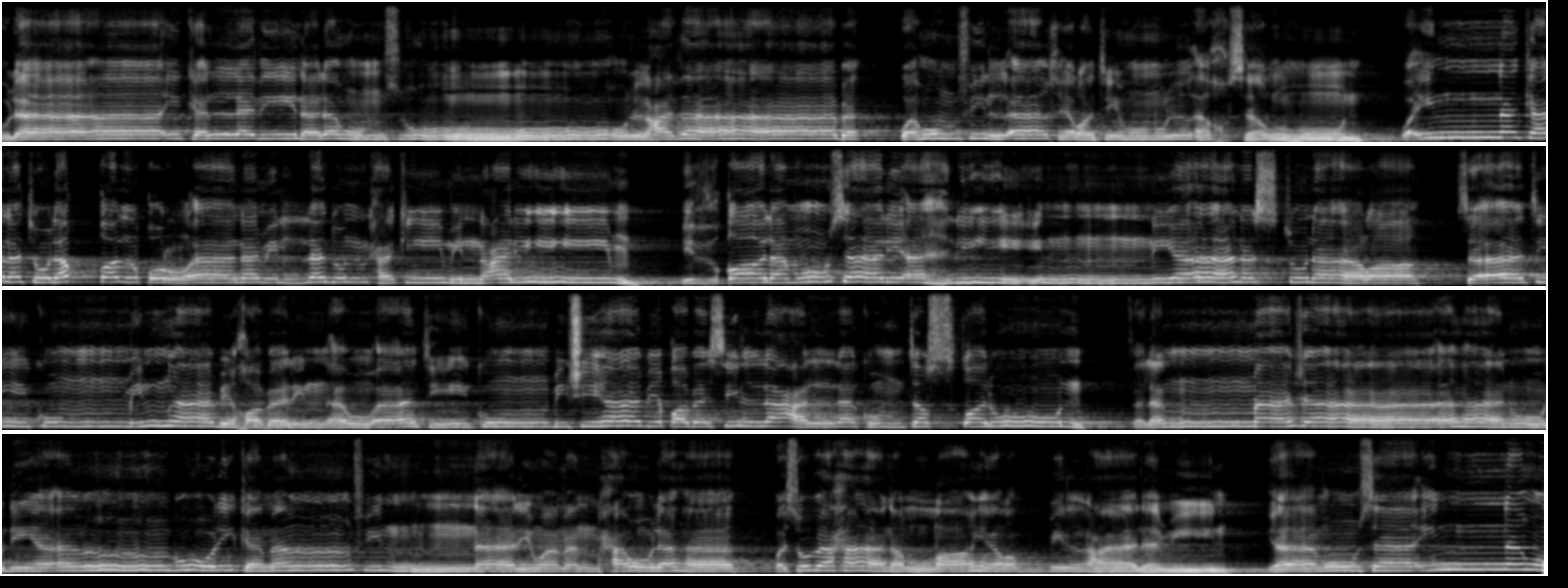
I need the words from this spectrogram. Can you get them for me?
أولئك الذين لهم سوء العذاب وهم في الآخرة هم الأخسرون وإنك لتلقى القرآن من لدن حكيم عليم إذ قال موسى لأهله إني آنست نارا سآتيكم منها بخبر أو آتيكم بشهاب قبس لعلكم تصطلون فلما جاءها نودي أن بورك من في النار ومن حولها وسبحان الله رب العالمين يا موسى إنه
